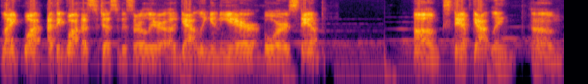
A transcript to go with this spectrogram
like what I think Watt has suggested this earlier, a Gatling in the air or stamp, um, stamp Gatling. Um,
